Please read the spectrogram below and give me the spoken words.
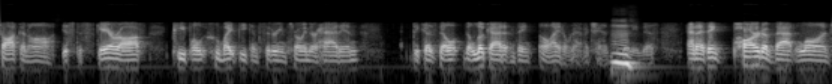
shock and awe is to scare off people who might be considering throwing their hat in because they'll they'll look at it and think, "Oh, I don't have a chance mm. of winning this." And I think part of that launch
